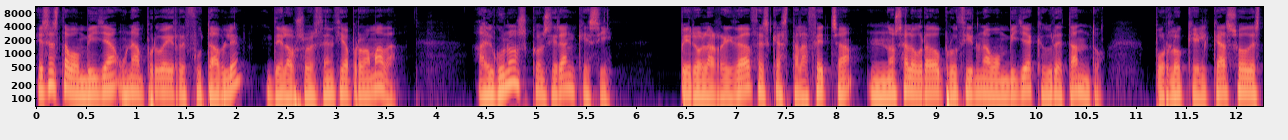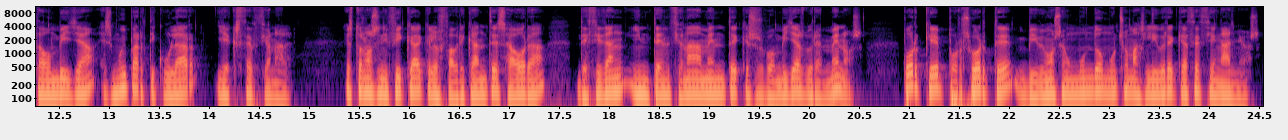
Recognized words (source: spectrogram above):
¿Es esta bombilla una prueba irrefutable de la obsolescencia programada? Algunos consideran que sí, pero la realidad es que hasta la fecha no se ha logrado producir una bombilla que dure tanto, por lo que el caso de esta bombilla es muy particular y excepcional. Esto no significa que los fabricantes ahora decidan intencionadamente que sus bombillas duren menos, porque, por suerte, vivimos en un mundo mucho más libre que hace 100 años,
